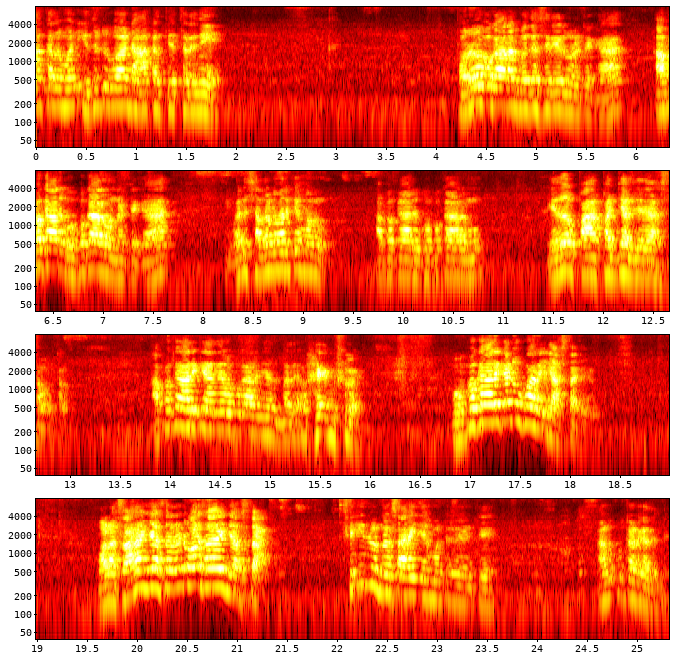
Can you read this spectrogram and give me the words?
ఆకలి అని ఎదుటివాడిని ఆకలి తీర్చడని పరోపకారం మీద శరీరం ఉన్నట్టుగా అపకారం ఉపకారం ఉన్నట్టుగా ఇవన్నీ చదవడం వరకే మనం. అపకారం ఉపకారము ఏదో ప పద్యాలు చేస్తూ ఉంటాం. అపకారికి అదే ఉపకారం చేస్తారు ఉపకారికని ఉపకారం చేస్తాను నేను వాళ్ళ సహాయం చేస్తానంటే వాళ్ళ సహాయం చేస్తా శరీరం సహాయం చేయమంటే ఏంటి? అనుకుంటాడు కదండి.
